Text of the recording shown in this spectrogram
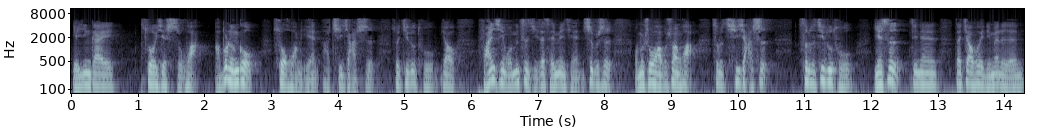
也应该说一些实话啊？不能够说谎言啊，欺假事。所以基督徒要反省我们自己，在神面前是不是我们说话不算话，是不是欺假事，是不是基督徒也是今天在教会里面的人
